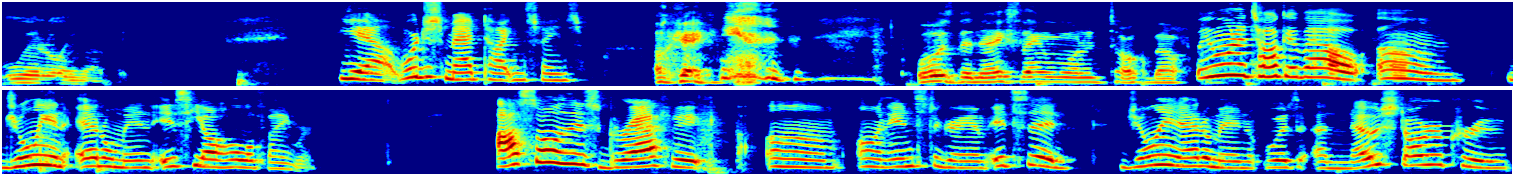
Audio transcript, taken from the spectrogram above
Literally nothing. Yeah, we're just mad Titans fans. Okay. What was the next thing we wanted to talk about? We want to talk about um Julian Edelman. Is he a Hall of Famer? I saw this graphic um on Instagram. It said Julian Edelman was a no-star recruit.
